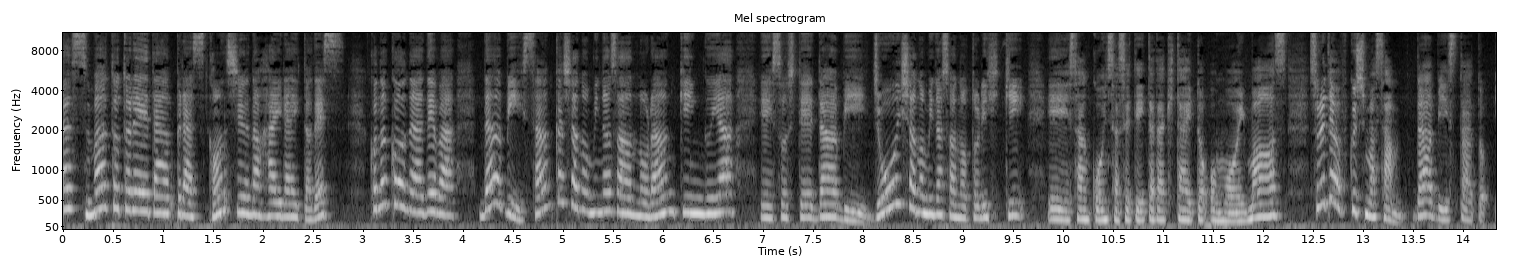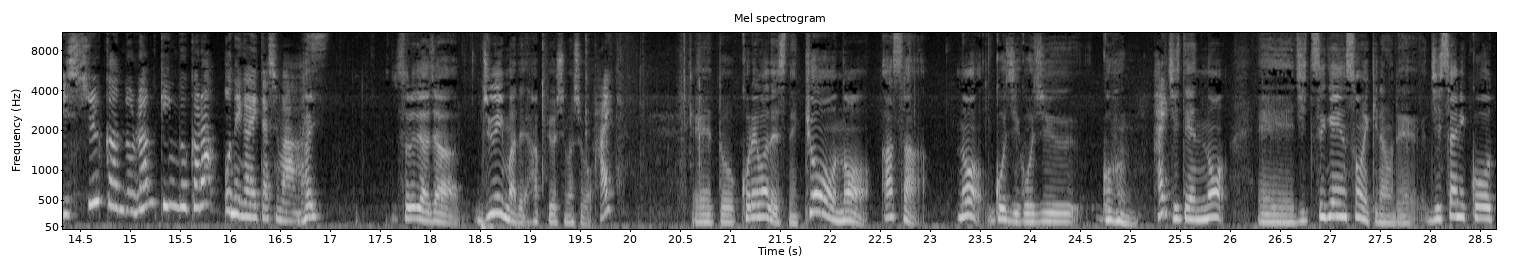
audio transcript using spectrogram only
ザ・スマートトレーダープラス今週のハイライトです。このコーナーでは、ダービー参加者の皆さんのランキングや、えー、そしてダービー上位者の皆さんの取引、えー、参考にさせていただきたいと思います。それでは福島さん、ダービースタート1週間のランキングからお願いいたします。はい。それではじゃあ、10位まで発表しましょう。はい。えっ、ー、と、これはですね、今日の朝の5時55分時点の、はい、えー、実現損益なので、実際にこう、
